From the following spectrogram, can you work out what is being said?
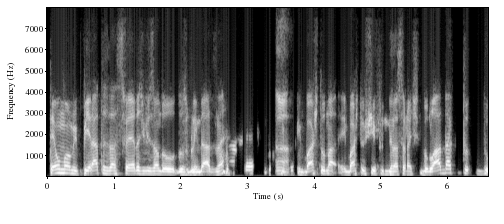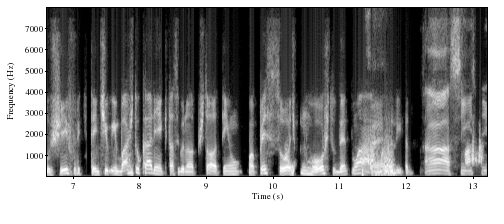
Tem um nome, Piratas das Feras, divisão do- dos blindados, né? Ah, Embaixo do, embaixo do chifre do rinoceronte, do lado da- do, do chifre, tem tipo, embaixo do carinha que tá segurando a pistola, tem um- uma pessoa, tipo, um rosto dentro de uma arma, tá ligado? ah, sim, sim,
